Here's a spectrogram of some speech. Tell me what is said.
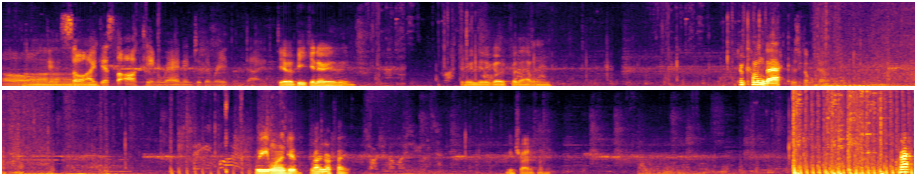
Oh, okay. so I Um, guess the Octane ran into the wraith and died. Do you have a beacon or anything? Do we need to go for that one? They're coming back. There's coming down. What do you want to do? Run or fight? We can try to fight. it. Crack!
